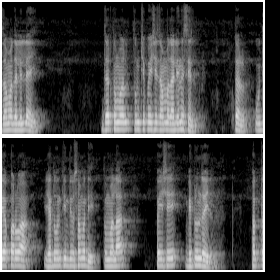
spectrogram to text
जमा झालेले आहे. जर तुम्हाला तुमचे पैसे जमा झाले नसेल तर उद्या परवा या दोन तीन दिवसामध्ये तुम्हाला पैसे भेटून जाईल. फक्त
